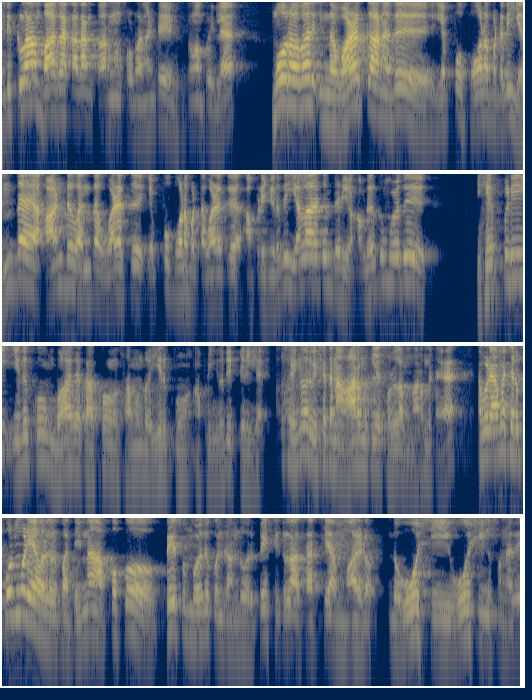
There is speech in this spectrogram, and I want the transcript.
இதுக்கெல்லாம் பாஜக தான் காரணம் சொல்றாங்கன்ட்டு எனக்கு சுத்தமா புரியல. மோரோவர் இந்த வழக்கானது எப்போ போடப்பட்டது எந்த ஆண்டு வந்த வழக்கு எப்போ போடப்பட்ட வழக்கு அப்படிங்கிறது எல்லாருக்கும் தெரியும். அப்படி இருக்கும் பொழுது எப்படி இதுக்கும் பாஜகவுக்கும் சம்மந்தம் இருக்கும் அப்படிங்கிறது தெரியல. இன்னொரு விஷயத்த நான் ஆரம்பத்திலே சொல்ல மறந்துட்டேன். நம்முடைய அமைச்சர் பொன்முடி அவர்கள் பார்த்தீங்கன்னா அப்பப்போ பேசும்போது கொஞ்சம் அந்த ஒரு பேச்சுக்கெல்லாம் சர்ச்சையா மாறிடும். இந்த ஓஷி ஓஷின்னு சொன்னது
